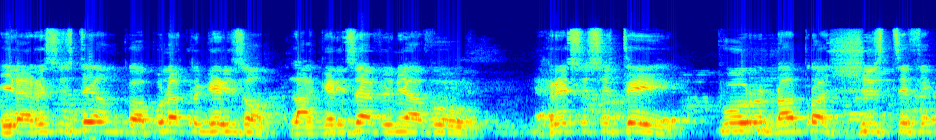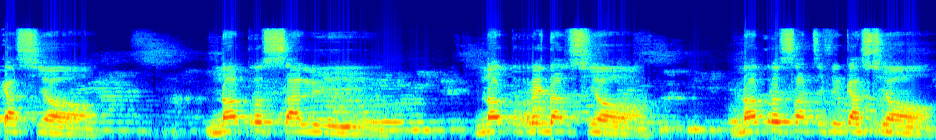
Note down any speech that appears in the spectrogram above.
Il est ressuscité encore pour notre guérison. La guérison est venue à vous. Ressuscité pour notre justification, notre salut, notre rédemption, notre sanctification,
